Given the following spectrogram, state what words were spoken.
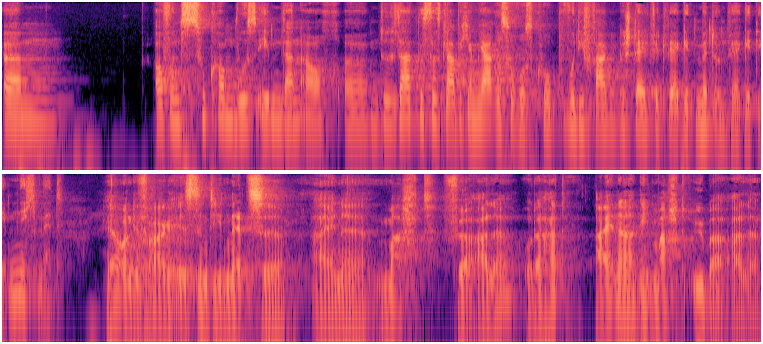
ähm, auf uns zukommen, wo es eben dann auch, ähm, du sagtest das, glaube ich, im Jahreshoroskop, wo die Frage gestellt wird, wer geht mit und wer geht eben nicht mit. Ja, und die Frage ist, sind die Netze eine Macht für alle oder hat einer die Macht über alle?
